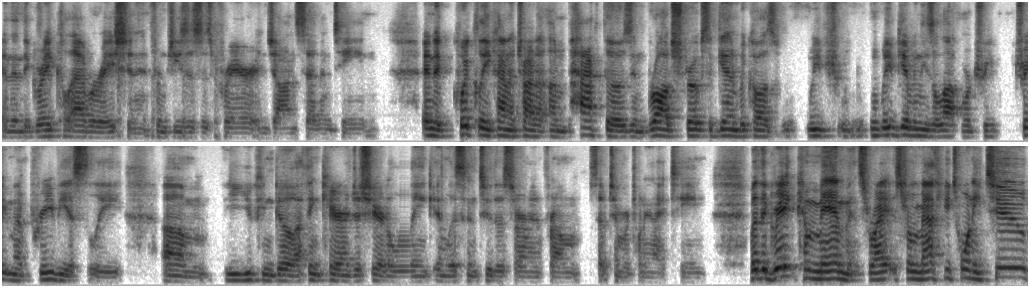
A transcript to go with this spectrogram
and then the great collaboration from jesus's prayer in john 17 and to quickly kind of try to unpack those in broad strokes again because we've we've given these a lot more treat, treatment previously um, you, you, can go i think karen just shared a link and listen to the sermon from september 2019 but the great commandments right? It's from matthew 22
